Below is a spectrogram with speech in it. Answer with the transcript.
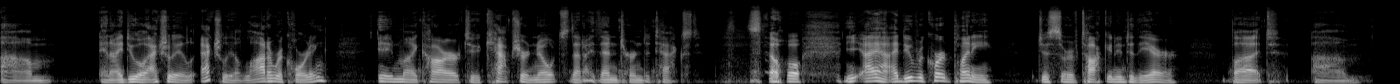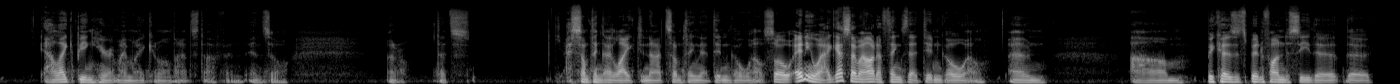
Um, and I do actually actually a lot of recording in my car to capture notes that I then turn to text. So I, I do record plenty, just sort of talking into the air, but um, I like being here at my mic and all that stuff, and and so I don't know. That's something I liked and not something that didn't go well. So anyway, I guess I'm out of things that didn't go well, and um, because it's been fun to see the the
